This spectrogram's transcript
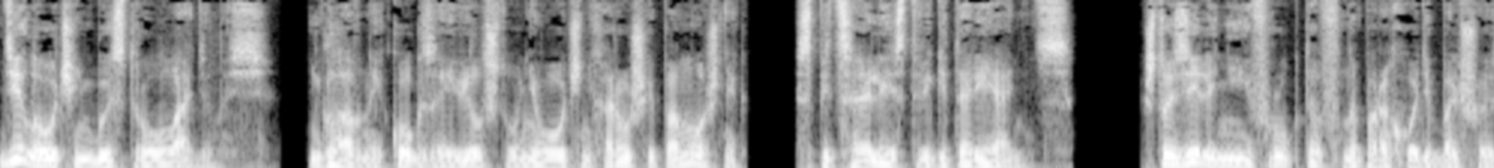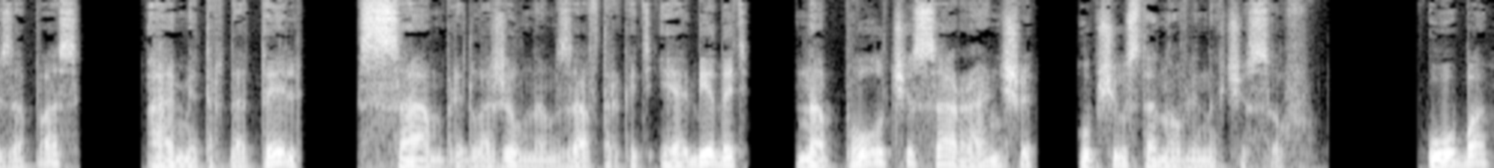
Дело очень быстро уладилось. Главный кок заявил, что у него очень хороший помощник, специалист-вегетарианец, что зелени и фруктов на пароходе большой запас, а метрдотель сам предложил нам завтракать и обедать на полчаса раньше общеустановленных часов. Оба,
